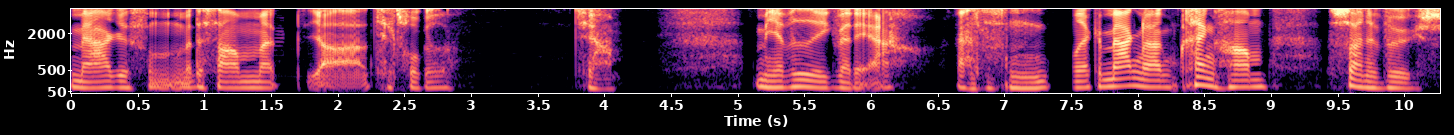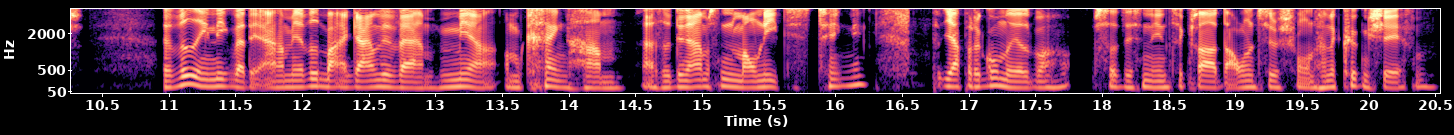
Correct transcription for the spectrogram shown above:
mærke sådan med det samme, at jeg er tiltrukket til ham. Men jeg ved ikke, hvad det er. Altså sådan, jeg kan mærke, når jeg er omkring ham, så er jeg nervøs. Jeg ved egentlig ikke, hvad det er, men jeg ved bare, at jeg gerne vil være mere omkring ham. Altså, det er nærmest sådan en magnetisk ting, ikke? Jeg er pædagogmedhjælper, så det er sådan en integreret daginstitution. Han er køkkenchefen.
